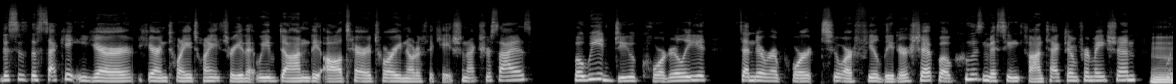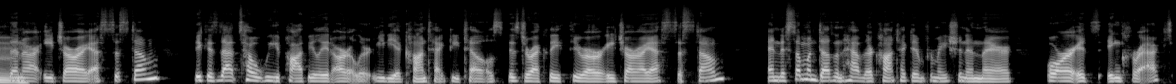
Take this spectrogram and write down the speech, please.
this is the second year here in 2023 that we've done the all territory notification exercise, but we do quarterly send a report to our field leadership of who's missing contact information within Mm. our HRIS system, because that's how we populate our alert media contact details is directly through our HRIS system. And if someone doesn't have their contact information in there or it's incorrect,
